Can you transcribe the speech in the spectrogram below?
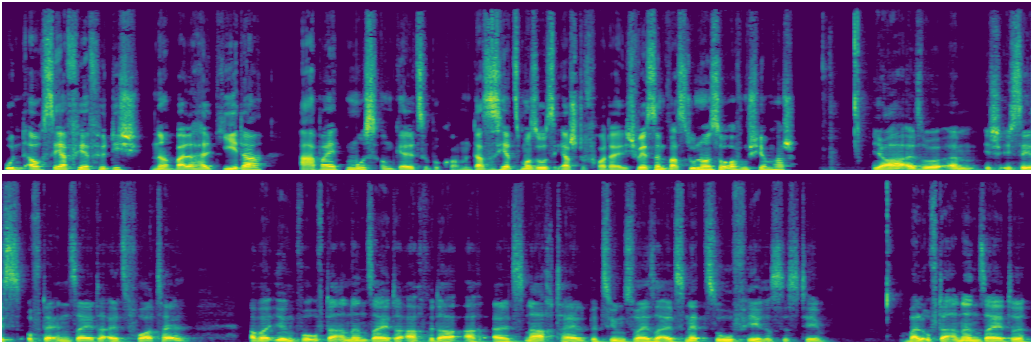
und auch sehr fair für dich, ne? weil halt jeder arbeiten muss, um Geld zu bekommen. Das ist jetzt mal so das erste Vorteil. Ich weiß nicht, was du noch so auf dem Schirm hast. Ja, also ähm, ich, ich sehe es auf der einen Seite als Vorteil, aber irgendwo auf der anderen Seite auch wieder als Nachteil, beziehungsweise als nicht so faires System. Weil auf der anderen Seite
